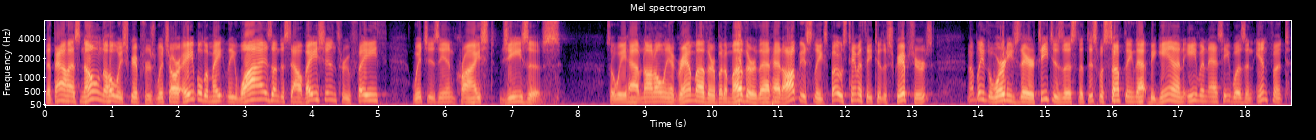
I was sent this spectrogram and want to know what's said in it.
that thou hast known the holy scriptures which are able to make thee wise unto salvation through faith which is in Christ Jesus. So we have not only a grandmother, but a mother that had obviously exposed Timothy to the scriptures. And I believe the wordage there teaches us that this was something that began even as he was an infant,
